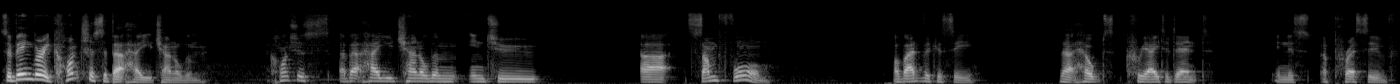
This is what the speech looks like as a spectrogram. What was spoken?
So being very conscious about how you channel them conscious about how you channel them into uh, some form of advocacy that helps create a dent in this oppressive,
